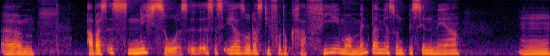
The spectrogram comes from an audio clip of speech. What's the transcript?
Ähm, aber es ist nicht so. Es, es, ist eher so, dass die Fotografie im Moment bei mir so ein bisschen mehr, mh, hm,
